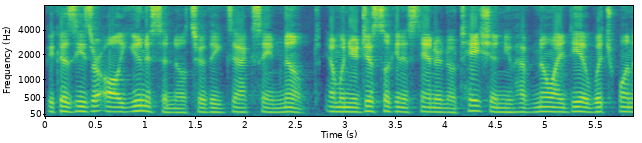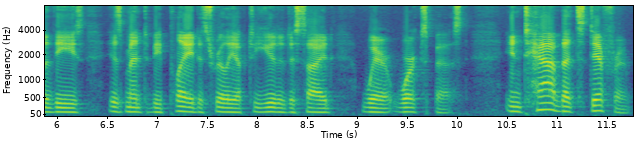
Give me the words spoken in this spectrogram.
because these are all unison notes, they're the exact same note. And when you're just looking at standard notation, you have no idea which one of these is meant to be played. It's really up to you to decide where it works best. In tab, that's different.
